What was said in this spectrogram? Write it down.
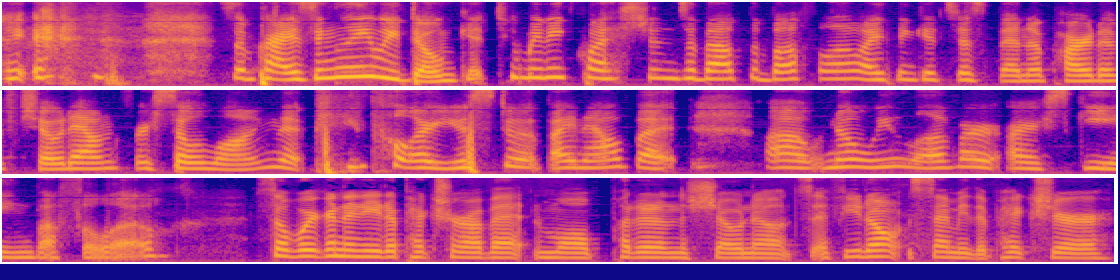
Surprisingly, we don't get too many questions about the buffalo. I think it's just been a part of Showdown for so long that people are used to it by now. But uh, no, we love our, our skiing buffalo. so we're gonna need a picture of it, and we'll put it in the show notes. If you don't send me the picture,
